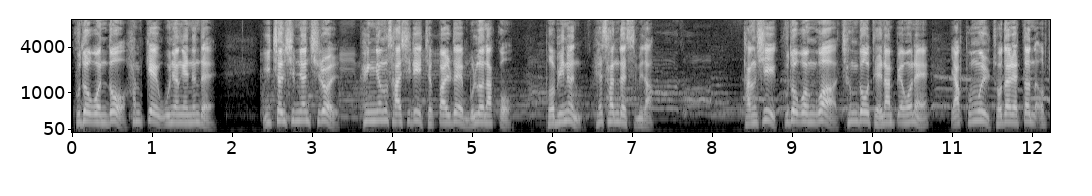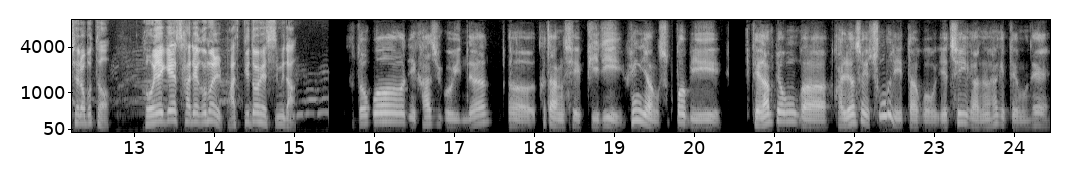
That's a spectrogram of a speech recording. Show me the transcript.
구덕원도 함께 운영했는데 2010년 7월 횡령 사실이 적발돼 물러났고 법인은 해산됐습니다. 당시 구덕원과 청도 대남병원에 약품을 조달했던 업체로부터 거액의 사례금을 받기도 했습니다. 구덕원이 가지고 있는 어, 그 당시 비리, 횡령 수법이 대남병원과 관련성이 충분히 있다고 예측이 가능하기 때문에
